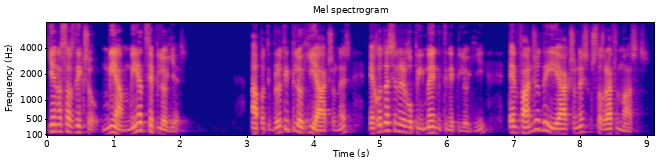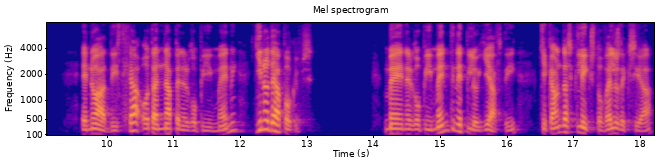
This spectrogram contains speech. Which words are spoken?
για να σας δείξω μία-μία τις επιλογές. Από την πρώτη επιλογή άξονες, έχοντας ενεργοποιημένη την επιλογή, εμφανίζονται οι άξονες στο γράφημά σας. Ενώ αντίστοιχα, όταν είναι απενεργοποιημένοι, γίνονται απόκρυψη. Με ενεργοποιημένη την επιλογή αυτή και κάνοντας κλικ στο βέλος δεξιά,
